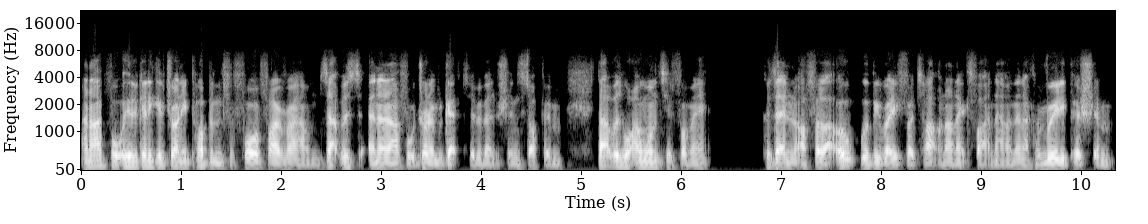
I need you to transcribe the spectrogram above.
and I thought he was going to give Johnny problems for four or five rounds. That was, and then I thought Johnny would get to him eventually and stop him. That was what I wanted from it, because then I felt like, oh, we'll be ready for a title in our next fight now, and then I can really push him.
